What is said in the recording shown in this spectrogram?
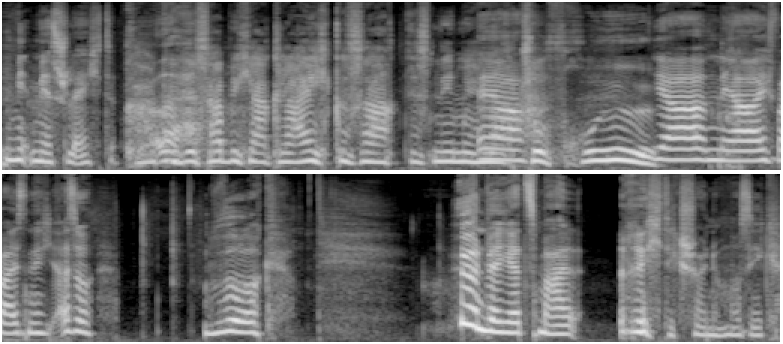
mir, mir ist schlecht. Das habe ich ja gleich gesagt. Das nehme ich ja. noch zu früh. Ja, ja, ich weiß nicht. Also, wirk. Hören wir jetzt mal richtig schöne Musik.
